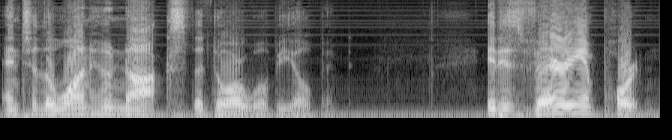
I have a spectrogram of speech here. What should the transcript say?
and to the one who knocks the door will be opened. It is very important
